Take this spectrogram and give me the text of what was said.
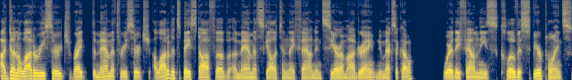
I've done a lot of research, right? The mammoth research, a lot of it's based off of a mammoth skeleton they found in Sierra Madre, New Mexico, where they found these Clovis spear points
